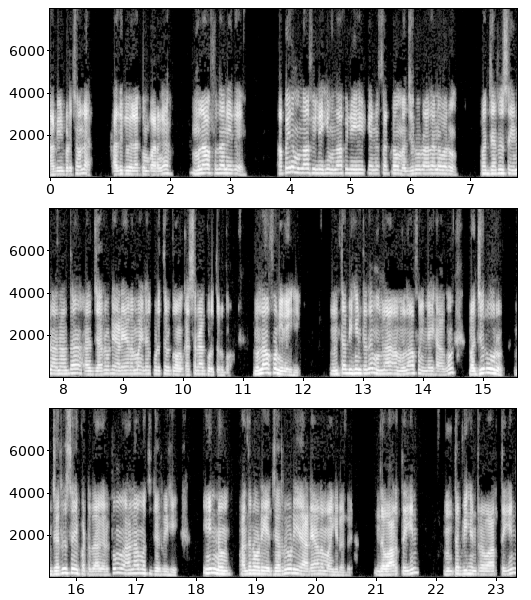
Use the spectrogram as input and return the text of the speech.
அப்படின்னு படிச்சோம்ல அதுக்கு விளக்கம் பாருங்க. முலாஃபு தானே இது? அப்ப இது முலாஃப் இலேஹி? முலாஃப் இலேஹிக்கு என்ன சட்டம்? மஜ்ரூரா தானே வரும். இப்போ ஜரு செய்யணும். அதனால தான் ஜருடைய அடையாளமா என்ன கொடுத்துருக்கோம்? கசரா கொடுத்துருக்கோம். முலாஃபுன் இலேஹி. முன்தபிகின்றது முலா முலாஃபுன் இலேஹாகும் மஜ்ரூரும் ஜர்ரு செய்யப்பட்டதாக இருக்கும். அலாமத்து ஜர்ரிஹி. இன்னும் அதனுடைய ஜர்ருடைய அடையாளமாகிறது. இந்த வார்த்தையின் முன்தபி என்ற வார்த்தையின்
